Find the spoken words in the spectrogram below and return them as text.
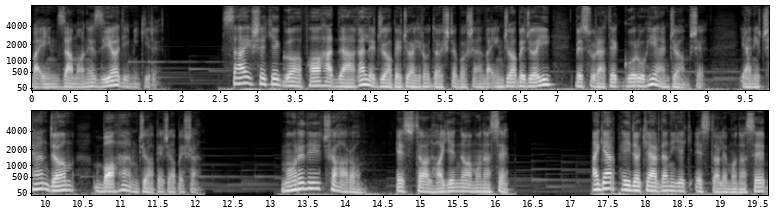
و این زمان زیادی می گیره. سعی شه که گاوها حداقل جابجایی رو داشته باشند و این جابجایی به صورت گروهی انجام شه یعنی چند دام با هم جابجا بشن مورد چهارم استال های نامناسب اگر پیدا کردن یک استال مناسب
